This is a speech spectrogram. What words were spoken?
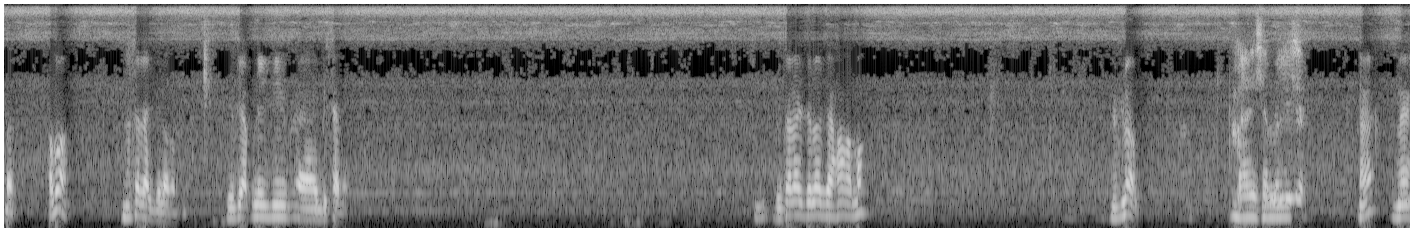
বাছ হ'ব? দুটা লাইট জ্বলাব আপুনি, যদি আপুনি যি বিচাৰে দুটা লাইট জ্বলাই যাওক আমাক। বিপ্লৱ মাৰিছে মাৰিছে হা নাই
